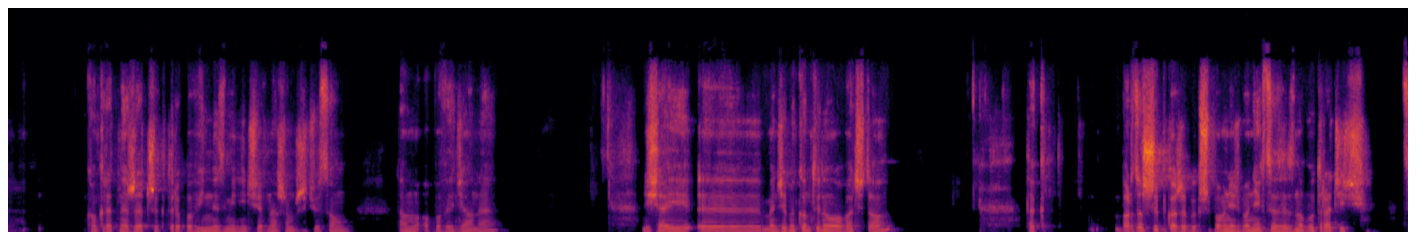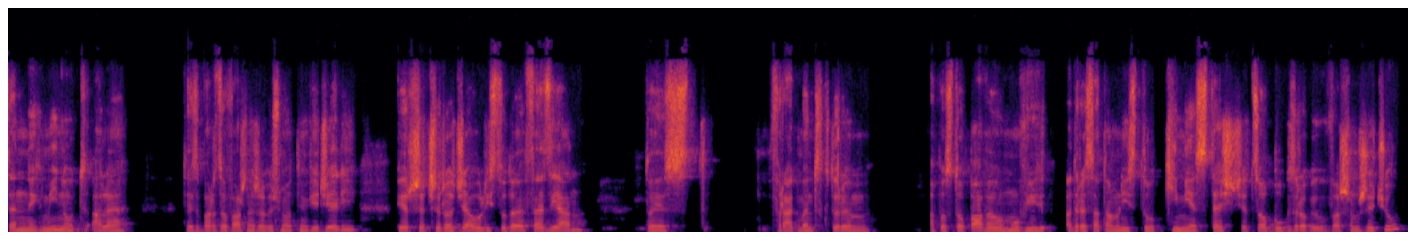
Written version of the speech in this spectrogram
konkretne rzeczy, które powinny zmienić się w naszym życiu, są tam opowiedziane. Dzisiaj y, będziemy kontynuować to. Tak bardzo szybko, żeby przypomnieć, bo nie chcę znowu tracić cennych minut, ale to jest bardzo ważne, żebyśmy o tym wiedzieli. Pierwsze trzy rozdziały listu do Efezjan to jest fragment, w którym Apostoł Paweł mówi adresatom listu, kim jesteście, co Bóg zrobił w waszym życiu.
